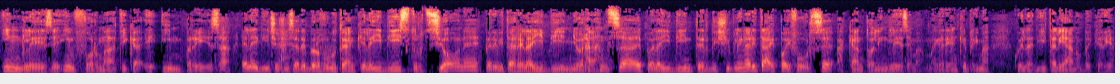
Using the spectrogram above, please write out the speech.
inglese, informatica e impresa. E lei dice ci sarebbero volute anche le I di istruzione per evitare la I di ignoranza e poi la I di interdisciplinarità e poi forse accanto all'inglese, ma magari anche prima, quella di italiano, Beccaria.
